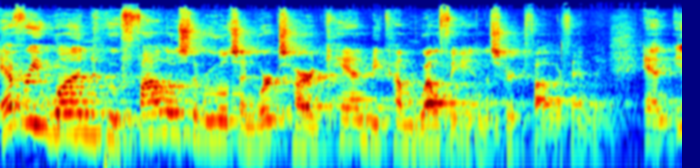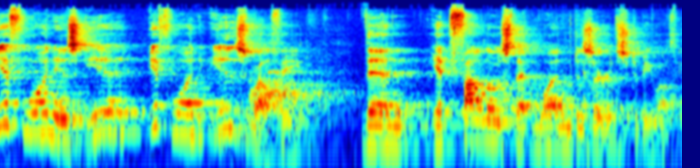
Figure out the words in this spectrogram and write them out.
Everyone who follows the rules and works hard can become wealthy in the strict father family. And if one is if one is wealthy, then it follows that one deserves to be wealthy.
